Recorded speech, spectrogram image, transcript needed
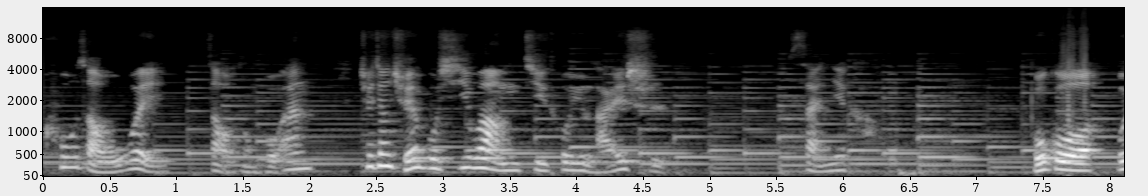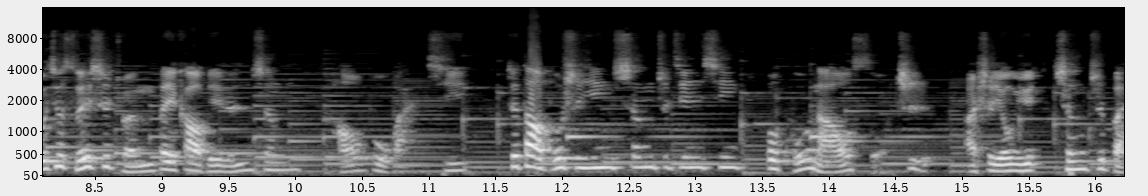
枯燥无味，躁动不安，却将全部希望寄托于来世。塞涅卡。不过，我就随时准备告别人生，毫不惋惜。这倒不是因生之艰辛或苦恼所致，而是由于生之本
